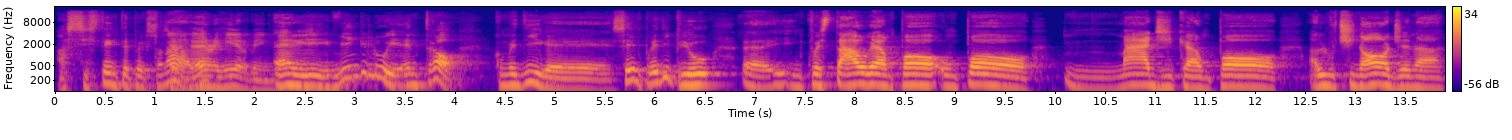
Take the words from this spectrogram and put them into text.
assistente personale Sì, Henry Irving. Henry Irving, lui entrò come dire sempre di più eh, in quest'aurea un po', un po' mh, magica, un po' allucinogena,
